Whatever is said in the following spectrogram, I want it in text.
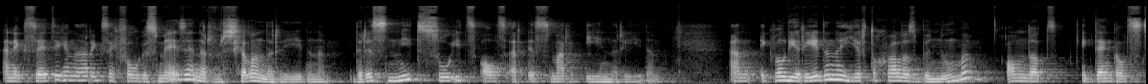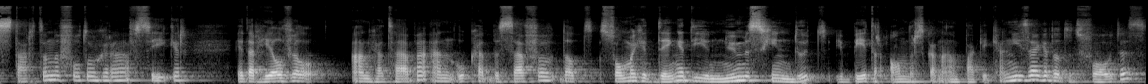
En ik zei tegen haar, ik zeg, volgens mij zijn er verschillende redenen. Er is niet zoiets als er is maar één reden. En ik wil die redenen hier toch wel eens benoemen, omdat ik denk als startende fotograaf zeker je daar heel veel aan gaat hebben en ook gaat beseffen dat sommige dingen die je nu misschien doet, je beter anders kan aanpakken. Ik ga niet zeggen dat het fout is.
